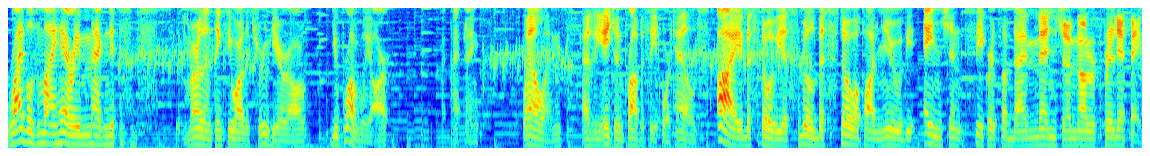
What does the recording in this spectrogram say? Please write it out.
rivals my hairy magnificence. If Merlon thinks you are the true hero, you probably are. I, I think. Well, and as the ancient prophecy foretells, I, Bestovius, will bestow upon you the ancient secrets of dimensional flipping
